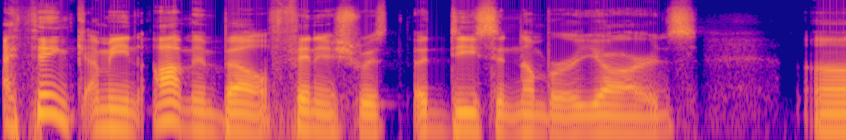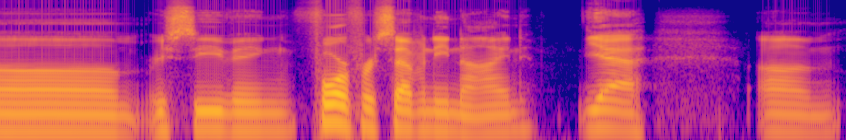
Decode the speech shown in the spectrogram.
I think, I mean, Autman-Bell finished with a decent number of yards. Um, receiving four for 79 yeah. Um,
